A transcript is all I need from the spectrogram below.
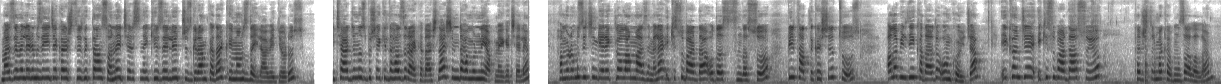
Malzemelerimizi iyice karıştırdıktan sonra içerisine 250-300 gram kadar kıymamızı da ilave ediyoruz. İç bu şekilde hazır arkadaşlar. Şimdi hamurunu yapmaya geçelim. Hamurumuz için gerekli olan malzemeler 2 su bardağı oda ısısında su, 1 tatlı kaşığı tuz, alabildiği kadar da un koyacağım. İlk önce 2 su bardağı suyu karıştırma kabımıza alalım.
